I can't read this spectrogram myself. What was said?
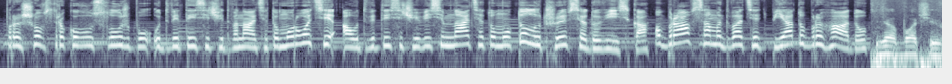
пройшов строкову службу у 2012 році, а у 2018-му долучився до війська. Обрав саме 25-ту бригаду. Я бачив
